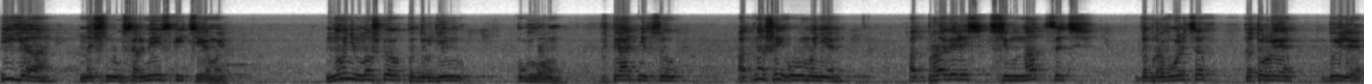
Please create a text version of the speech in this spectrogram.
И я начну с армейской темы но немножко под другим углом. В пятницу от нашей Умани отправились 17 добровольцев, которые были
